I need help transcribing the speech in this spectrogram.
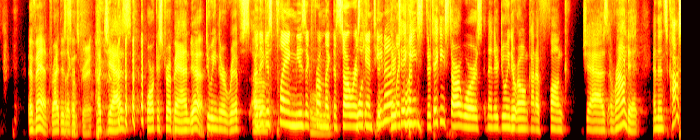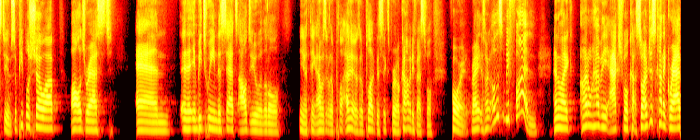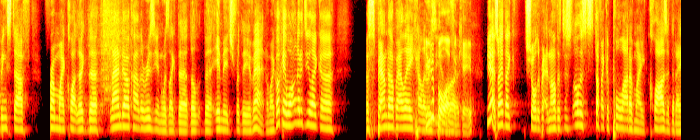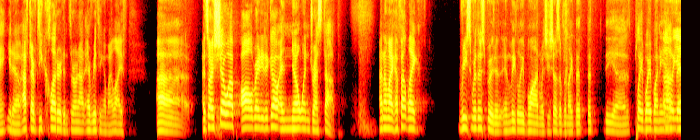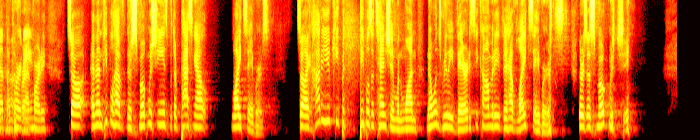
event, right? There's That like a, great. a jazz orchestra band Yeah. doing their riffs. Are they just playing music from like the Star Wars Well, they're- cantina? They're, like taking what? they're taking Star Wars and then they're doing their own kind of funk jazz around it, and then it's costumes. So people show up all dressed, and and in between the sets, I'll do a little you know thing. I was gonna pl- I was gonna plug the Sixth Borough Comedy Festival for it, right? It's like, oh, this will be fun, and I'm like, I don't have any actual, co-. so I'm just kind of grabbing stuff from my closet. Like the Lando Calrissian was like the, the the image for the event. I'm like, okay, well, I'm gonna do like a a Spandau Ballet Calrissian. You can pull off a cape. Yeah, so I had like shoulder and all this, just all this stuff I could pull out of my closet that I, you know, after I've decluttered and thrown out everything in my life. Uh, and so I show up all ready to go, and no one dressed up. And I'm like, I felt like Reese Witherspoon in, in Legally Blonde when she shows up in like the the, the uh, Playboy bunny Oh, outfit yeah, the at frat party. party. So and then people have there's smoke machines, but they're passing out lightsabers. So like, how do you keep people's attention when one, no one's really there to see comedy? They have lightsabers. There's a smoke machine.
